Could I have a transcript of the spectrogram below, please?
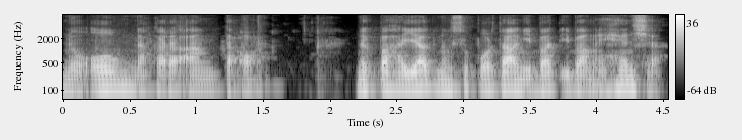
noong nakaraang taon. Nagpahayag ng suporta ang iba't ibang ehensya.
